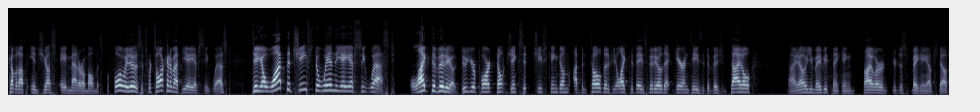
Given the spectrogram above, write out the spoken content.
coming up in just a matter of moments. Before we do, since we're talking about the AFC West, do you want the Chiefs to win the AFC West? Like the video. Do your part. Don't jinx it, Chiefs Kingdom. I've been told that if you like today's video, that guarantees a division title. I know you may be thinking, Tyler, you're just making up stuff.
